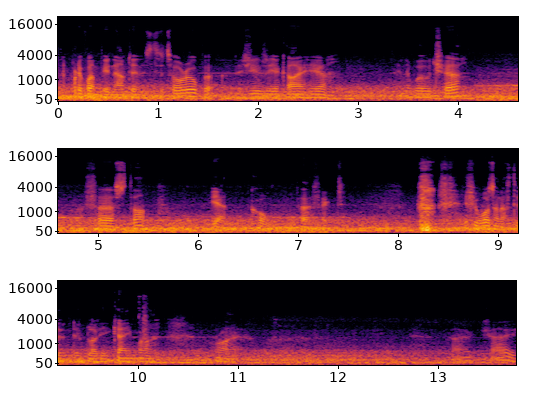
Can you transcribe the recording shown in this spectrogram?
There probably won't be now doing this tutorial, but there's usually a guy here in a wheelchair. First stop. Yeah, cool, perfect. if it wasn't, I'd do a new bloody game, I? Right. Okay.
